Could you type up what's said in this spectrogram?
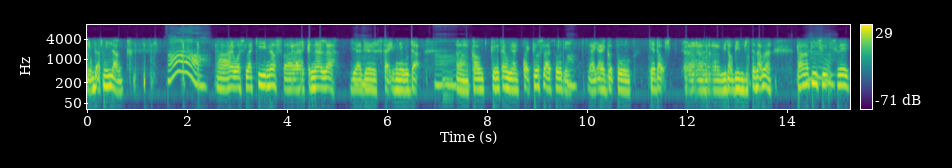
budak tu hilang. Ah. Uh, I was lucky enough, uh, I kenal lah. Dia hmm. ada side punya budak. Ah. Uh, kau kan we are quite close lah. So, they, Ah. like, I got to get out uh, without being beaten up lah. Tapi, Ah. sweet, sweet.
